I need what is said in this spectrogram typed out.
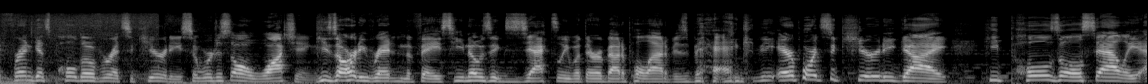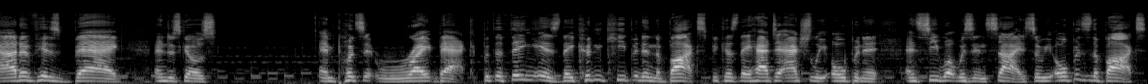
friend gets pulled over at security, so we're just all watching. He's already red in the face. He knows exactly what they're about to pull out of his bag. The airport security guy, he pulls old Sally out of his bag and just goes and puts it right back. But the thing is, they couldn't keep it in the box because they had to actually open it and see what was inside. So he opens the box,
